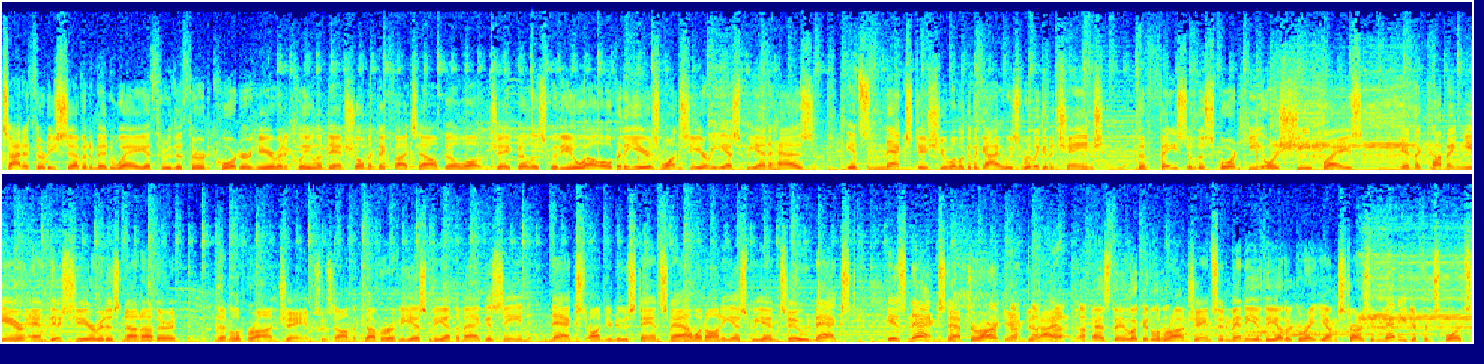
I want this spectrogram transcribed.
Tied at 37 midway through the third quarter here in Cleveland. Dan Shulman, Dick Vitale, Bill Walton, Jay Bilas with you. Well, over the years, once a year, ESPN has its next issue. A look at the guy who's really going to change the face of the sport he or she plays in the coming year. And this year, it is none other than LeBron James, who's on the cover of ESPN, the magazine. Next on your newsstands now and on E ESPN2. Next is next after our game tonight as they look at LeBron James and many of the other great young stars in many different sports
